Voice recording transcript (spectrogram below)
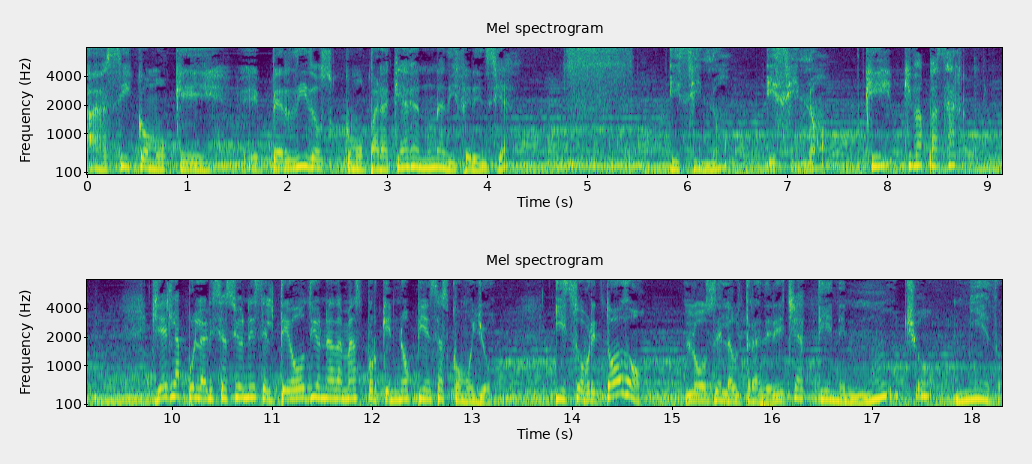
así como que eh, perdidos como para que hagan una diferencia? ¿Y si no? ¿Y si no? ¿Qué, qué va a pasar? Ya es la polarización, es el te odio nada más porque no piensas como yo. Y sobre todo, los de la ultraderecha tienen mucho miedo.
